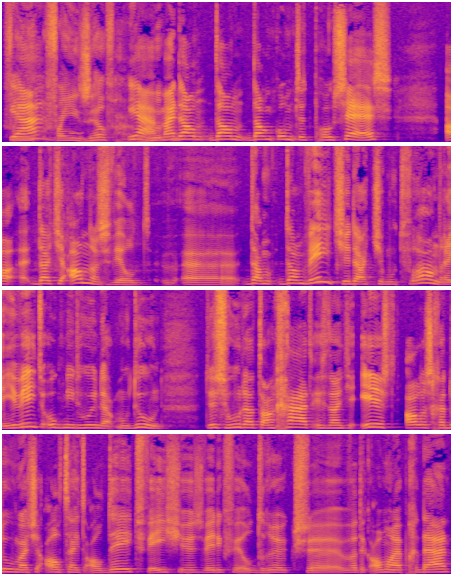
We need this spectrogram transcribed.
Van, Ja. je, van jezelf houden. Ja, Hoe- maar dan, dan, dan komt het proces ah, dat je anders wilt. eh, dan, dan weet je dat je moet veranderen. En je weet ook niet hoe je dat moet doen. Dus hoe dat dan gaat, is dat je eerst alles gaat doen wat je altijd al deed. Feestjes, weet ik veel, drugs, eh, wat ik allemaal heb gedaan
